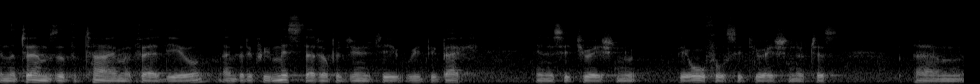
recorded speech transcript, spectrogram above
in the terms of the time a fair deal, and that if we missed that opportunity, we'd be back in a situation, the awful situation of just um,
